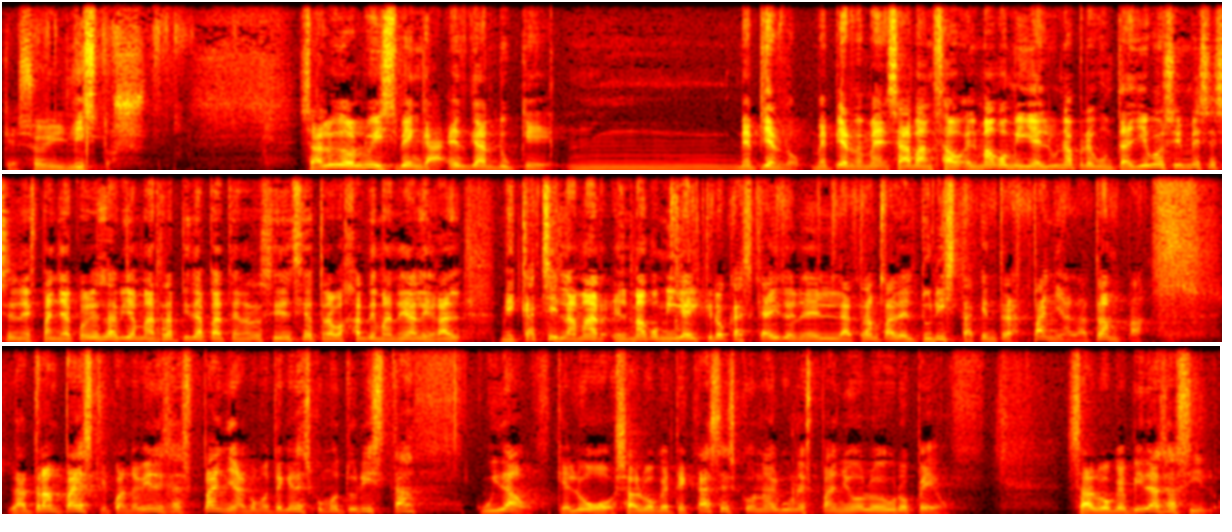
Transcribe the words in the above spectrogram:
que sois listos. Saludos Luis, venga, Edgar Duque. Mm, me pierdo, me pierdo, se ha avanzado. El mago Miguel, una pregunta. Llevo seis meses en España. ¿Cuál es la vía más rápida para tener residencia o trabajar de manera legal? Me cachis la mar, el mago Miguel. Creo que has caído en la trampa del turista que entra a España, la trampa. La trampa es que cuando vienes a España, como te quedes como turista, cuidado, que luego, salvo que te cases con algún español o europeo, salvo que pidas asilo,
